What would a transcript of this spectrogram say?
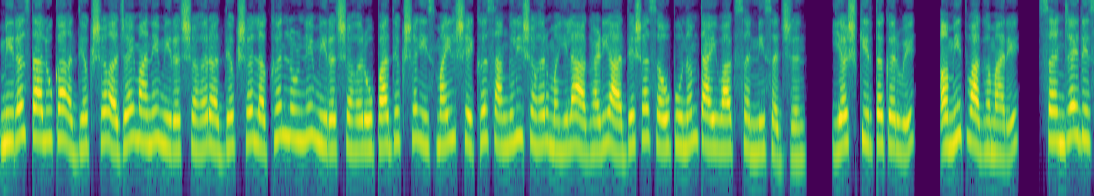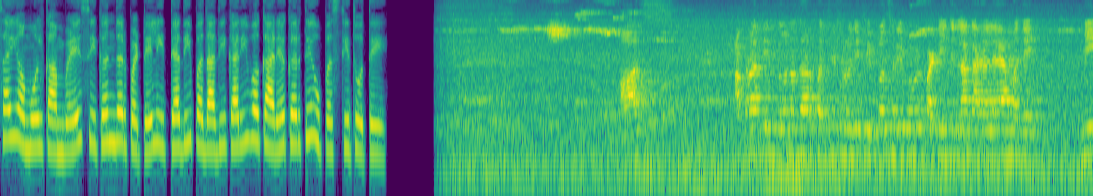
मिरज तालुका अध्यक्ष अजय माने मिरज शहर अध्यक्ष लखन लोणने मिरज शहर उपाध्यक्ष इस्माईल शेख सांगली शहर महिला आघाडी आदेशा सौ पूनम ताई वाघ सन्नी सज्जन यश कीर्तकर्वे अमित वाघमारे संजय देसाई अमोल कांबळे सिकंदर पटेल इत्यादी पदाधिकारी व कार्यकर्ते उपस्थित होते. आज अकरा तीन दोन हजार पंचवीस रोजी पीपल्स रिपब्लिक पार्टी जिल्हा कार्यालयामध्ये मी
